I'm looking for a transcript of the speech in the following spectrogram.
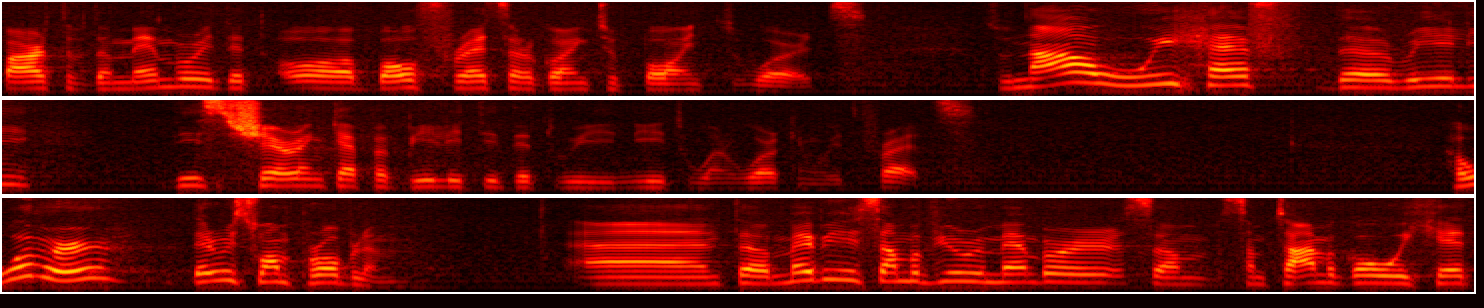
part of the memory that all, both threads are going to point towards. So now we have the really this sharing capability that we need when working with threads. However, there is one problem. And uh, maybe some of you remember some, some time ago we had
